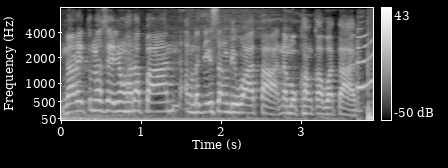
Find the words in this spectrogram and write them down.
narito na sa inyong harapan ang nag-iisang diwata na mukhang kawatan.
